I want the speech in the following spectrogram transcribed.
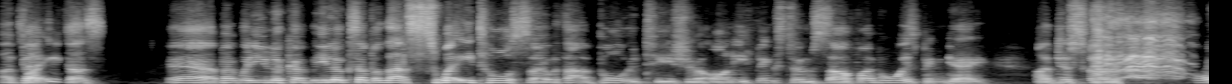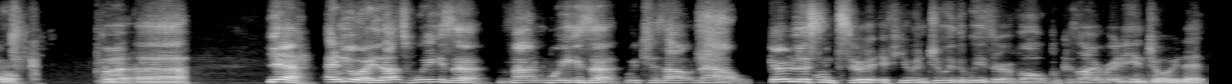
I bet like- he does. Yeah, I bet when you look up, he looks up at that sweaty torso with that aborted T-shirt on. He thinks to himself, "I've always been gay. I've just kind of." But uh, yeah. Anyway, that's Weezer, Van Weezer, which is out now. Go listen to it if you enjoy the Weezer Evolve because I really enjoyed it.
